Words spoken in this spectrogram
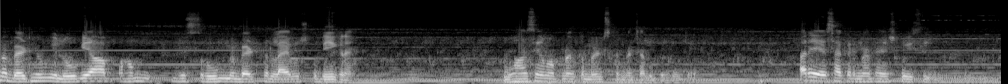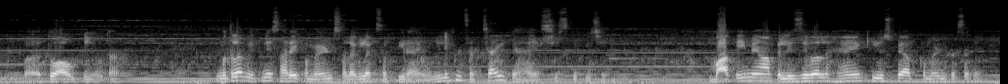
में बैठे हुए लोग या आप, हम जिस रूम में बैठ कर लाइव उसको देख रहे हैं, वहाँ से हम अपना कमेंट्स करना चालू कर देते हैं। अरे ऐसा करना था इसको इसी तो आउट नहीं होता। मतलब इतने सारे कमेंट्स अलग अलग सबकी राय होंगी, लेकिन सच्चाई क्या है इस चीज़ के पीछे? बाकी में आप एलिजिबल हैं कि उस पर आप कमेंट कर सकें?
